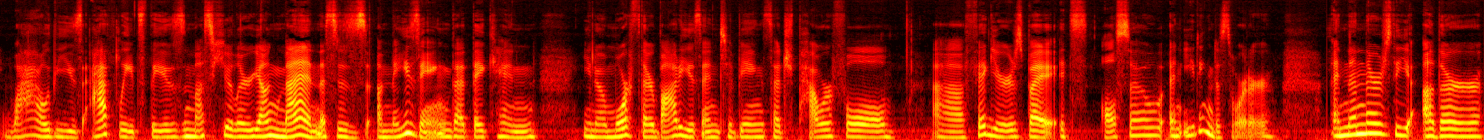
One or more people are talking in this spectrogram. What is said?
wow these athletes these muscular young men this is amazing that they can you know morph their bodies into being such powerful uh, figures but it's also an eating disorder and then there's the other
